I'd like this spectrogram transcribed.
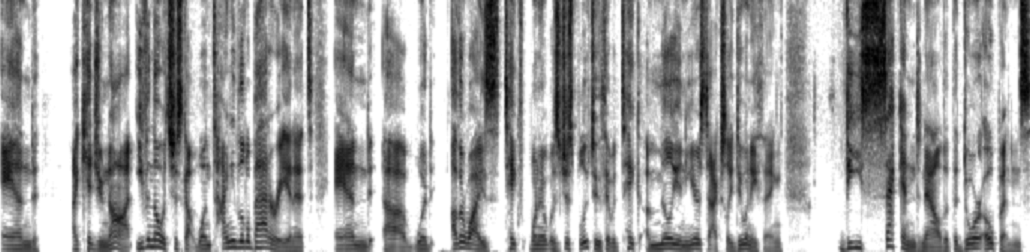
And I kid you not, even though it's just got one tiny little battery in it and uh, would otherwise take, when it was just Bluetooth, it would take a million years to actually do anything. The second now that the door opens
